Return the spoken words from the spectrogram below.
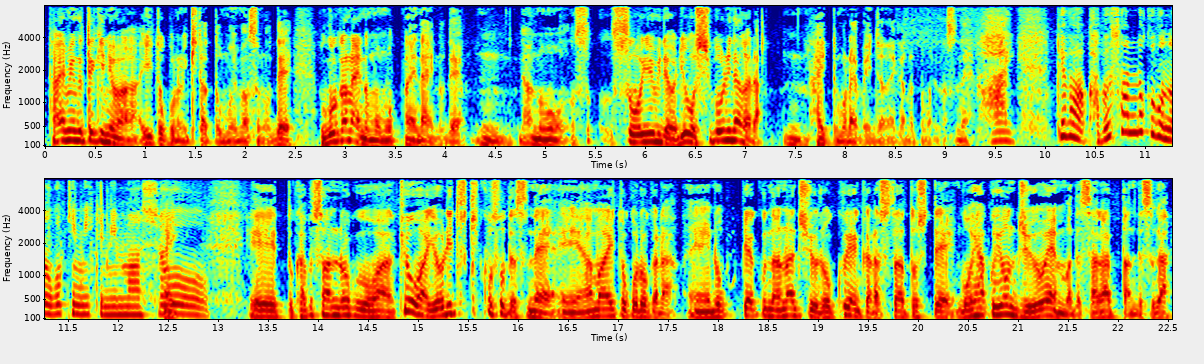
タイミング的にはいいところに来たと思いますので、動かないのももったいないので、うん、あの、そそういう意味では量を絞りながら、うん、入ってもらえばいいんじゃないかなと思いますね。はい。では、株三六五の動き見てみましょう。はい、えー、っと、株三六五は、今日は寄り付きこそですね、えー、甘いところから、えー、676円からスタートして544円まで下がったんですが、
